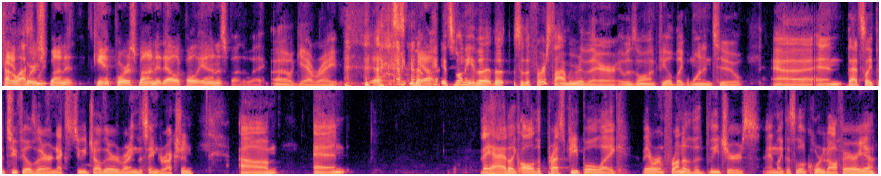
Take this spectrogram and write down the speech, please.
Kind of correspondent. We- Camp correspondent Alec Polianis, by the way. Oh yeah, right. Yeah. you know, yeah. It's funny. The the so the first time we were there, it was on field like one and two, uh, and that's like the two fields that are next to each other, running the same direction. Um, and they had like all the press people like they were in front of the bleachers and like this little corded off area,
